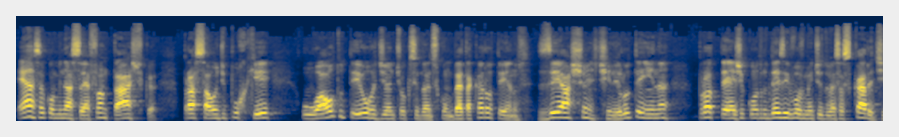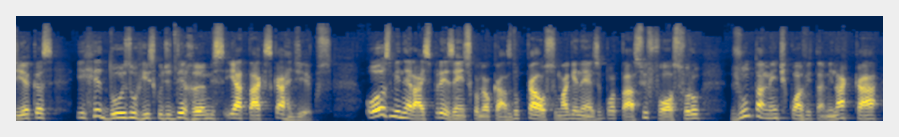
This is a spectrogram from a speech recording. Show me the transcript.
Essa combinação é fantástica para a saúde porque o alto teor de antioxidantes como beta-carotenos, zeaxantina e luteína protege contra o desenvolvimento de doenças cardíacas e reduz o risco de derrames e ataques cardíacos. Os minerais presentes, como é o caso do cálcio, magnésio, potássio e fósforo, juntamente com a vitamina K,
